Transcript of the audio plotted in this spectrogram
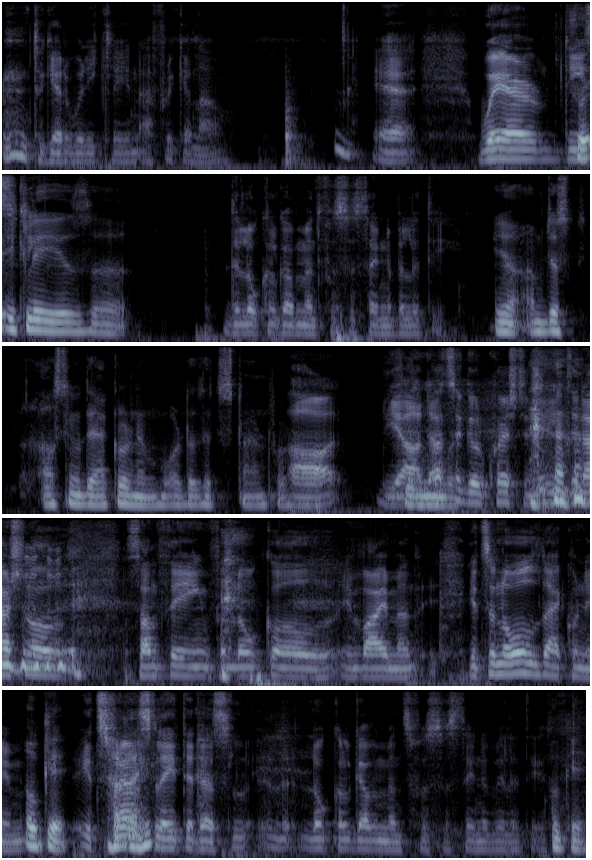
together with ICLEI in Africa now, uh, where So these ICLEI is uh, the local government for sustainability. yeah. I'm just asking you the acronym. What does it stand for? Uh, yeah, Same that's a good question. International something for local environment. It's an old acronym. Okay. It's All right. translated as lo- local governments for sustainability. Okay.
